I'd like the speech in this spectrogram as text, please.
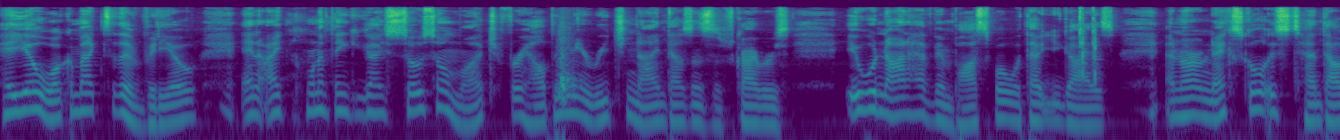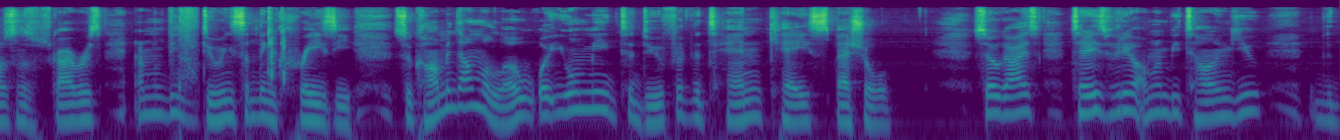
Hey yo, welcome back to the video, and I want to thank you guys so so much for helping me reach 9,000 subscribers. It would not have been possible without you guys, and our next goal is 10,000 subscribers, and I'm going to be doing something crazy, so comment down below what you want me to do for the 10k special. So guys, today's video I'm going to be telling you the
